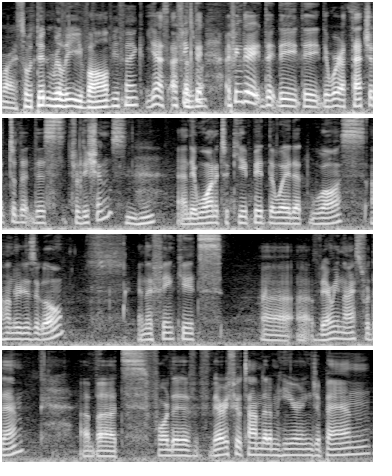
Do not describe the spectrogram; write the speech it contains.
Right. So it didn't really evolve, you think? Yes, I think they, I think they they, they, they, they were attached to the, these traditions Mm-hmm. And they wanted to keep it the way that was hundred years ago. And I think it's uh, uh, very nice for them. Uh, but for the very few time that I'm here in Japan,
